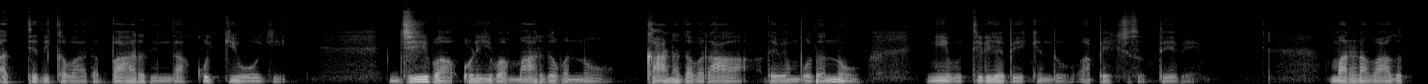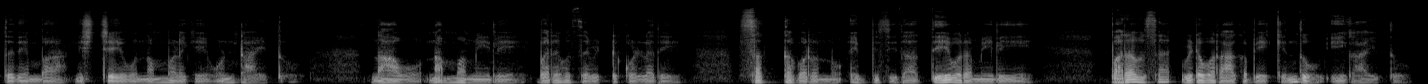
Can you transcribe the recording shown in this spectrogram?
ಅತ್ಯಧಿಕವಾದ ಭಾರದಿಂದ ಕುಗ್ಗಿ ಹೋಗಿ ಜೀವ ಉಳಿಯುವ ಮಾರ್ಗವನ್ನು ಕಾಣದವರಾದೆವೆಂಬುದನ್ನು ನೀವು ತಿಳಿಯಬೇಕೆಂದು ಅಪೇಕ್ಷಿಸುತ್ತೇವೆ. ಮರಣವಾಗುತ್ತದೆಂಬ ನಿಶ್ಚಯವು ನಮ್ಮೊಳಗೆ ಉಂಟಾಯಿತು. ನಾವು ನಮ್ಮ ಮೇಲೆ ಭರವಸೆವಿಟ್ಟುಕೊಳ್ಳದೆ ಸತ್ತವರನ್ನು ಎಬ್ಬಿಸಿದ ದೇವರ ಮೇಲೆಯೇ ಭರವಸವಿಡವರಾಗಬೇಕೆಂದು ಈಗಾಯಿತು.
